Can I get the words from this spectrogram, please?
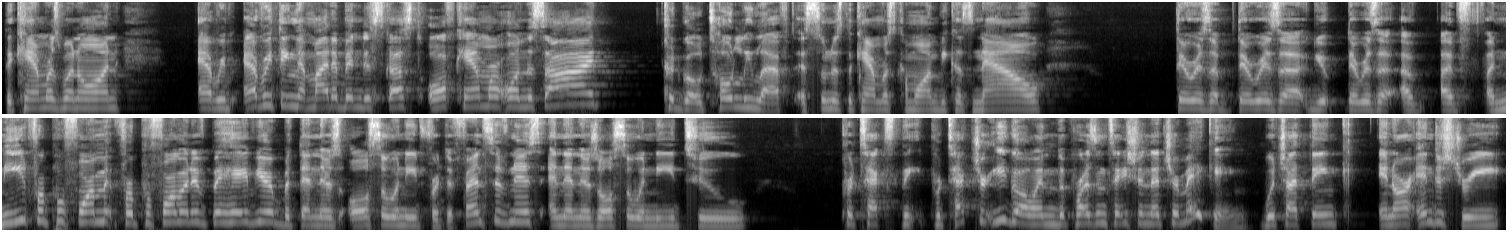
The cameras went on. Every everything that might have been discussed off camera on the side could go totally left as soon as the cameras come on because now there is a there is a you, there is a, a, a need for perform for performative behavior, but then there's also a need for defensiveness, and then there's also a need to protect the protect your ego and the presentation that you're making, which I think in our industry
